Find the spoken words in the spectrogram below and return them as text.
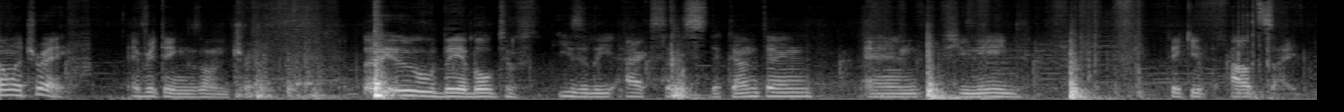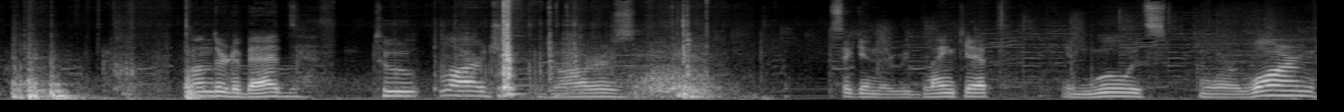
on a tray. Everything's on a tray. But you will be able to easily access the content and if you need, take it outside. Under the bed, two large drawers, secondary blanket. In wool it's more warm,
